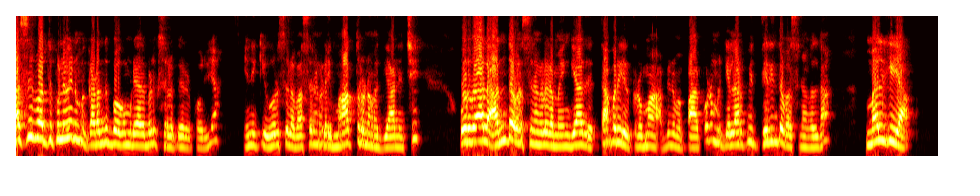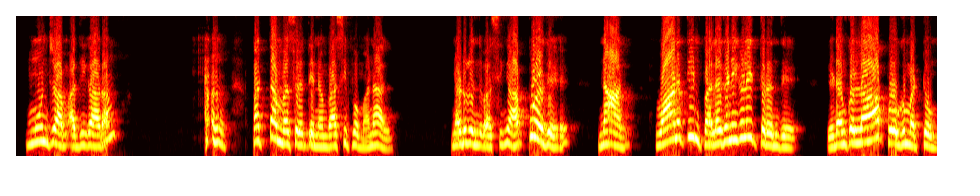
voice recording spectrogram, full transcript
ஆசீர்வாதத்துக்குள்ளவே நம்ம கடந்து போக முடியாதபடிக்கு சில பேர் இருக்கோம் இல்லையா? இன்னைக்கு ஒரு சில வசனங்களை மாத்திரம் நம்ம தியானிச்சு ஒருவேளை அந்த வசனங்களை நம்ம எங்கேயாவது தவறி இருக்கிறோமா அப்படின்னு நம்ம பார்ப்போம். நமக்கு எல்லாருக்குமே தெரிந்த வசனங்கள் தான். மல்கியா மூன்றாம் அதிகாரம் பத்தாம் வசனத்தை நாம் வாசிப்போமானால் நடுவில் இருந்து வாசிங்க. அப்பொழுது நான் வானத்தின் பலகணிகளை திறந்து இடங்கொள்ளா போகும் மட்டும்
